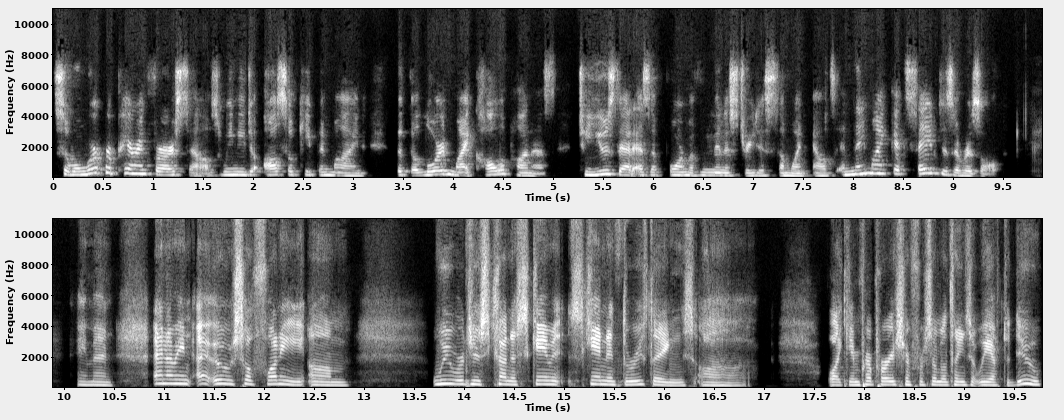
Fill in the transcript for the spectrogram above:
So when we're preparing for ourselves, we need to also keep in mind that the Lord might call upon us to use that as a form of ministry to someone else, and they might get saved as a result. Amen. And I mean, it was so funny. Um, we were just kind of scanning scanning through things uh, like in preparation for some of the things that we have to do.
